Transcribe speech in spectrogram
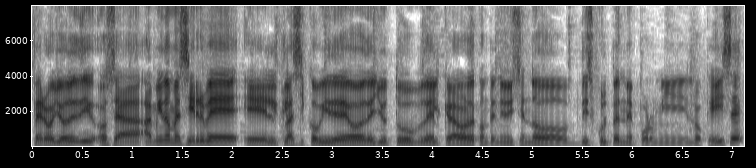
Pero yo digo, o sea, a mí no me sirve el clásico video de YouTube del creador de contenido diciendo discúlpenme por mi, lo que hice.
